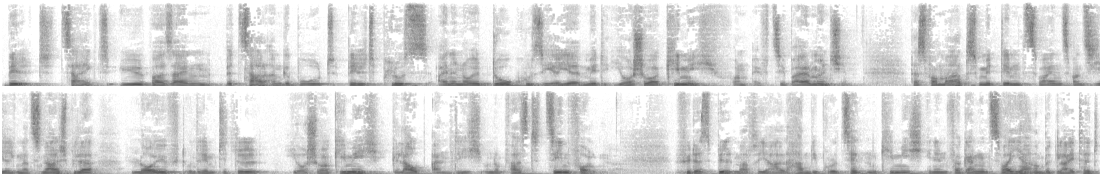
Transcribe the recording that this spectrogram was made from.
Bild zeigt über sein Bezahlangebot Bild Plus eine neue Doku-Serie mit Joshua Kimmich von FC Bayern München. Das Format mit dem 22-jährigen Nationalspieler läuft unter dem Titel Joshua Kimmich, Glaub an dich und umfasst zehn Folgen. Für das Bildmaterial haben die Produzenten Kimmich in den vergangenen zwei Jahren begleitet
